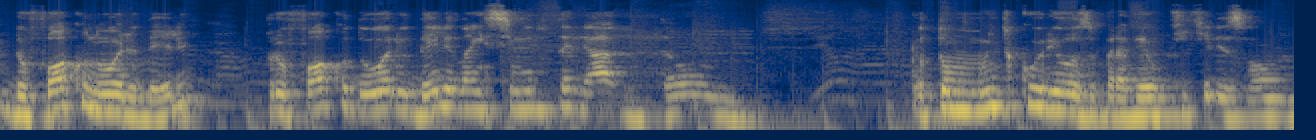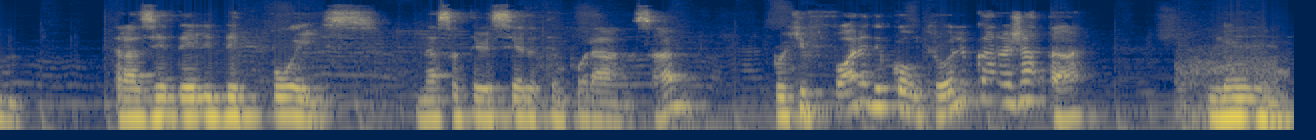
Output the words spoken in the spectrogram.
do foco no olho dele pro foco do olho dele lá em cima do telhado. Então, eu tô muito curioso para ver o que, que eles vão trazer dele depois, nessa terceira temporada, sabe? Porque fora de controle o cara já tá. Não,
